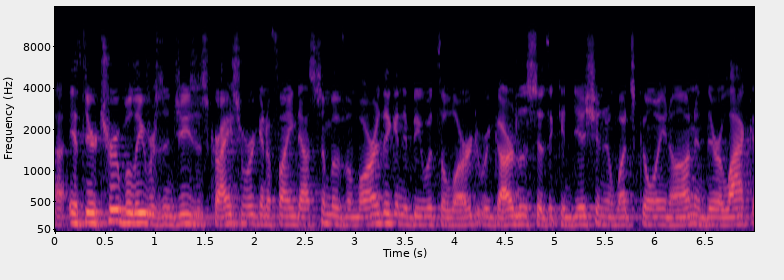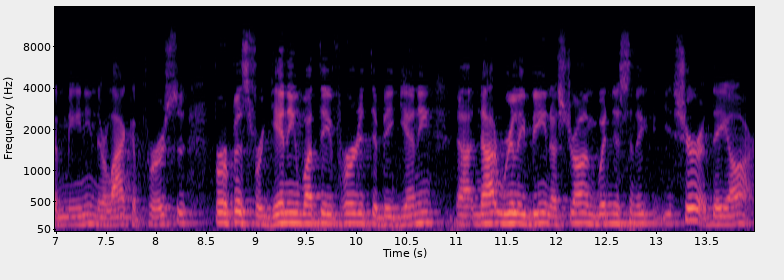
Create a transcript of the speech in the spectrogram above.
uh, if they're true believers in Jesus Christ, and we're going to find out some of them are, they're going to be with the Lord regardless of the condition and what's going on and their lack of meaning, their lack of pers- purpose, forgetting what they've heard at the beginning, uh, not really being a strong witness. The, sure, they are.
